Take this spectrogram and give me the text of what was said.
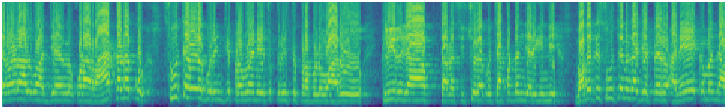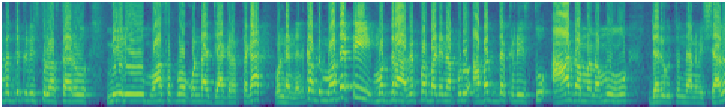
ఇరవై నాలుగో అధ్యాయంలో కూడా రాకడకు సూచనల గురించి ప్రభు అయిన యేసుక్రీస్తు ప్రభులు వారు క్లియర్గా తన శిష్యులకు చెప్పడం జరిగింది. మొదటి సూచనగా చెప్పారు అనేక మంది అబద్ధ క్రీస్తులు వస్తారు మీరు మోసపోకుండా జాగ్రత్తగా ఉండండి అని. కాబట్టి మొదటి ముద్ర విప్పబడినప్పుడు అబద్ధ క్రీస్తు ఆగమనము జరుగుతుంది అన్న విషయాలు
